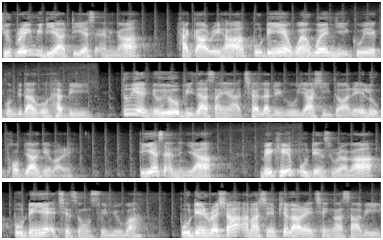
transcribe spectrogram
ယူကရိန်းမီဒီယာ TSN ကဟက်ကာတွေဟာပူတင်ရဲ့ဝမ်ဝဲညီကိုရဲ့ကွန်ပျူတာကိုဟက်ပြီးသူ့ရဲ့မျိုးရိုးဗီဇဆိုင်ရာအချက်လက်တွေကိုရရှိသွားတယ်လို့ဖော်ပြခဲ့ပါတယ်။ TSN ကမေခေးပူတင်ဆိုတာကပူတင်ရဲ့အချစ်ဆုံးဆွေမျိုးပါ။ပူတင်ရုရှားအာဏာရှင်ဖြစ်လာတဲ့အချိန်ကစပြီး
